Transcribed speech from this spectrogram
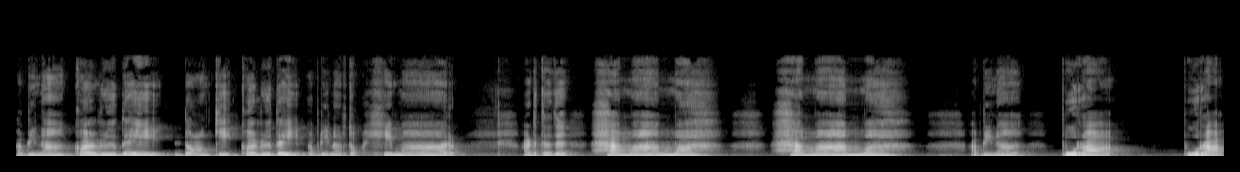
அப்படின்னா கழுதை டாங்கி கழுதை அப்படின்னு அர்த்தம். ஹிமார். அடுத்தது ஹமாம ஹமாம அப்படின்னா புறா புறா.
